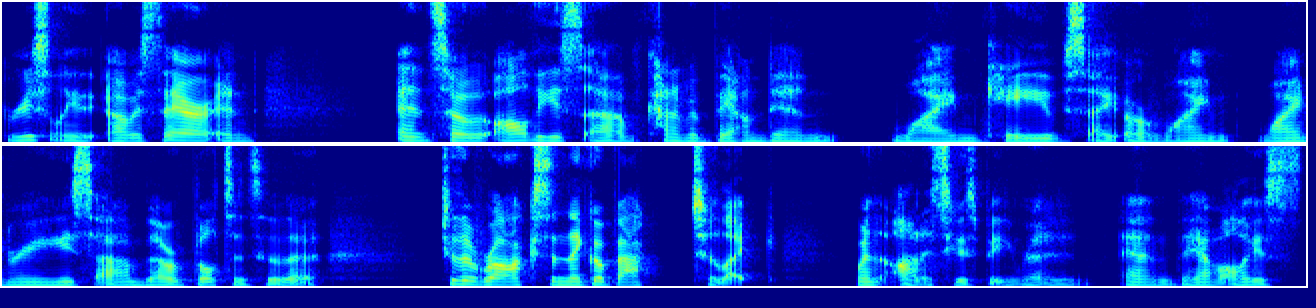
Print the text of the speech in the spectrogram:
recently. I was there, and and so all these um, kind of abandoned wine caves or wine wineries um, that were built into the to the rocks, and they go back to like when the Odyssey was being written, and they have all these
